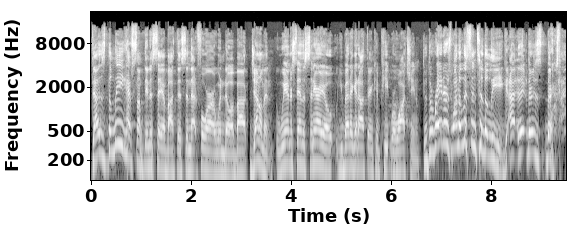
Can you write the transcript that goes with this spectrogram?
Does the league have something to say about this in that four hour window? About, gentlemen, we understand the scenario. You better get out there and compete. We're watching. Do the Raiders want to listen to the league? Uh, there's, there's,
